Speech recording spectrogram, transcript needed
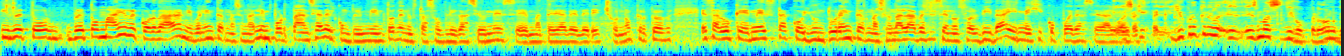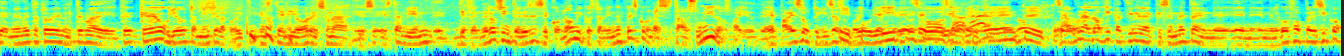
y retomar y recordar a nivel internacional la importancia del cumplimiento de nuestras obligaciones en materia de derecho. ¿no? Creo que es algo que en esta coyuntura internacional a veces se nos olvida y México puede hacer algo al respecto. yo creo que no, es más, digo, perdón que me meta todavía en el tema de, creo yo también que la política exterior es una es, también eh, defender los intereses económicos también de un país como los Estados Unidos. Vaya, para eso utiliza su política políticos, si alguna lógica tiene la que se meta en, el Golfo Pérsico,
